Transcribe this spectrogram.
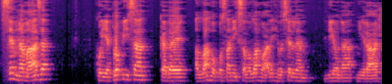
Sem namaza koji je propisan kada je Allahov poslanik sallallahu alaihi ve sellem bio na miražu.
